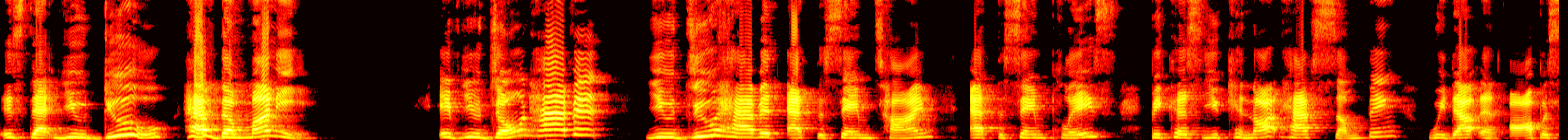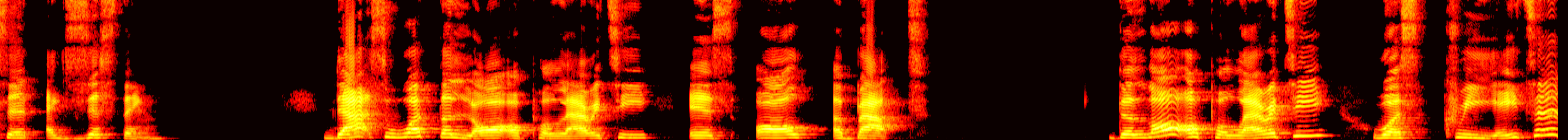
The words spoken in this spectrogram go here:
is that you do have the money. If you don't have it, you do have it at the same time, at the same place, because you cannot have something without an opposite existing. That's what the law of polarity is all about. The law of polarity was created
